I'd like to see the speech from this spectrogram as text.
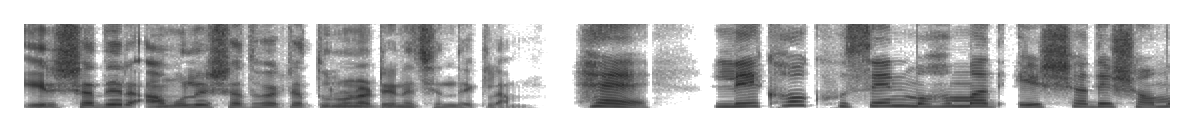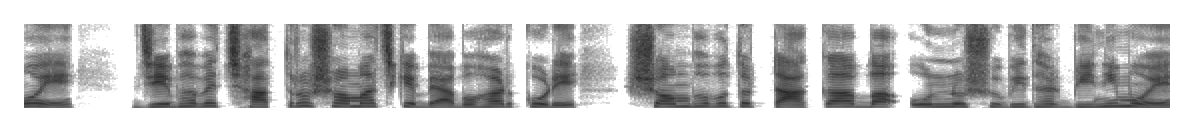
এরশাদের আমলের সাথেও একটা তুলনা টেনেছেন দেখলাম। হ্যাঁ লেখক হুসেন মোহাম্মদ এরশাদের সময়ে যেভাবে ছাত্র সমাজকে ব্যবহার করে সম্ভবত টাকা বা অন্য সুবিধার বিনিময়ে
